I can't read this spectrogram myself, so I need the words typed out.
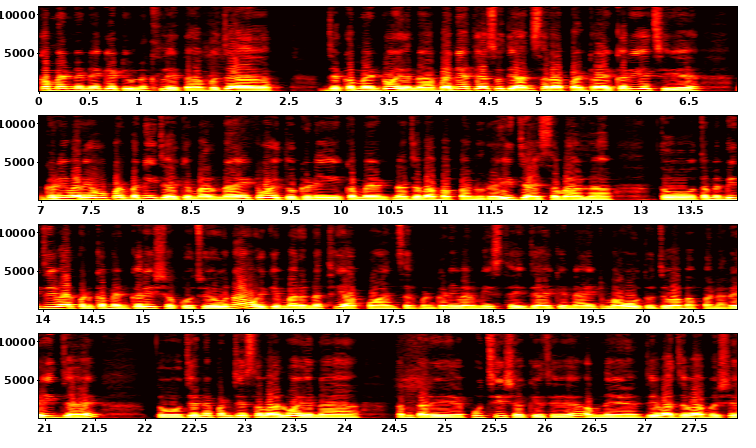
કમેન્ટને નેગેટિવ નથી લેતા. બધા જે કમેન્ટ હોય એના બને ત્યાં સુધી આન્સર આપવા ટ્રાય કરીએ છીએ. ઘણીવાર એવું પણ બની જાય કે મારે નાઇટ હોય તો ઘણી કમેન્ટના જવાબ આપવાનું રહી જાય સવાલના. તો તમે બીજી વાર પણ કમેન્ટ કરી શકો છો. એવું ના હોય કે મારે નથી આપવો આન્સર પણ ઘણીવાર મિસ થઈ જાય કે નાઇટમાં હોવ તો જવાબ આપવાના રહી જાય. તો જેને પણ જે સવાલ હોય એના તમ તારે પૂછી શકે છે અમને જેવા જવાબ હશે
